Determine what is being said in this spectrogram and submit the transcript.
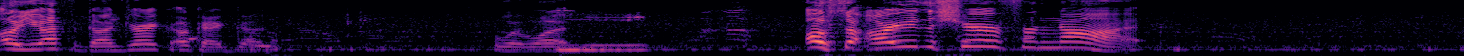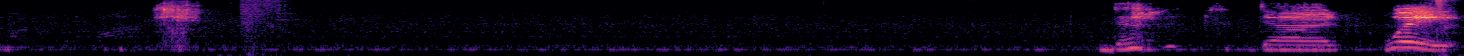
Oh, you got the gun, Drake? Okay, good. Wait, what? Mm-hmm. Oh, so are you the sheriff or not? Dad, Dad, wait.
